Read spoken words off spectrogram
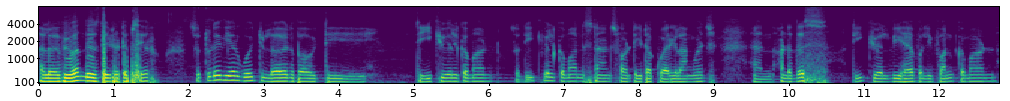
hello everyone. This is Datatipss here. So today we are going to learn about the dql command. So dql command stands for data query language. And under this dql we have only one command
